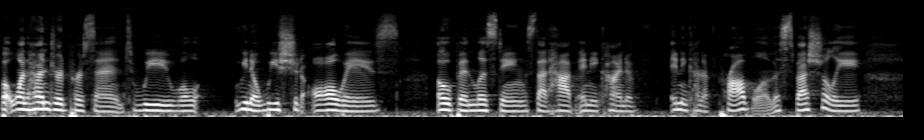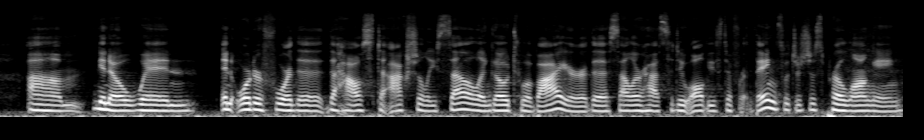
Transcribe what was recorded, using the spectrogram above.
But 100%, we will, you know, we should always open listings that have any kind of any kind of problem, especially, um, you know, when in order for the the house to actually sell and go to a buyer, the seller has to do all these different things, which is just prolonging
